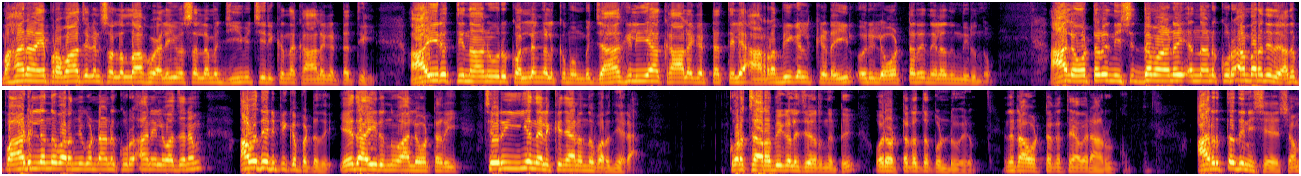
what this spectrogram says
മഹാനായ പ്രവാചകൻ സല്ലല്ലാഹു അലൈ വസല്ലമ ജീവിച്ചിരിക്കുന്ന കാലഘട്ടത്തിൽ ആയിരത്തി നാനൂറ് കൊല്ലങ്ങൾക്ക് മുമ്പ് ജാഹിലിയ കാലഘട്ടത്തിലെ അറബികൾക്കിടയിൽ ഒരു ലോട്ടറി നിലനിന്നിരുന്നു. ആ ലോട്ടറി നിഷിദ്ധമാണ് എന്നാണ് ഖുർആൻ പറഞ്ഞത്. അത് പാടില്ലെന്ന് പറഞ്ഞുകൊണ്ടാണ് ഖുർആനിൽ വചനം അവതരിപ്പിക്കപ്പെട്ടത്. ഏതായിരുന്നു ആ ലോട്ടറി? ചെറിയ നിലയ്ക്ക് ഞാനൊന്ന് പറഞ്ഞുതരാം. കുറച്ച് അറബികൾ ചേർന്നിട്ട് ഒരൊട്ടകത്തെ കൊണ്ടുവരും. എന്നിട്ട് ആ ഒട്ടകത്തെ അവർ അറുക്കും. അറുത്തതിന് ശേഷം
